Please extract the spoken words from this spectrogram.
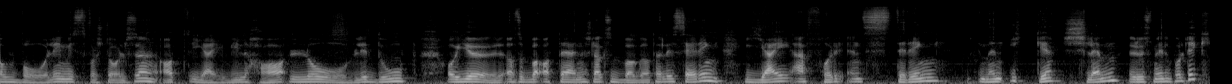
alvorlig misforståelse at jeg vil ha lovlig dop og gjøre Altså at det er en slags bagatellisering. Jeg er for en streng men ikke slem rusmiddelpolitikk.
